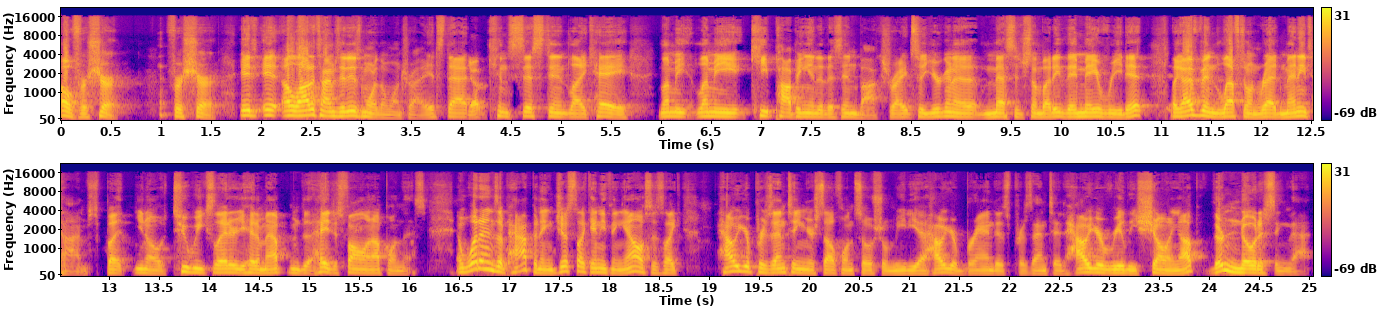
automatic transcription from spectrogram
Oh, for sure. For sure. It, it a lot of times it is more than one try. It's that yep. consistent, like, hey, let me let me keep popping into this inbox, right? So you're gonna message somebody, they may read it. Like I've been left on read many times, but you know, two weeks later you hit them up and hey, just following up on this. And what ends up happening, just like anything else, is like how you're presenting yourself on social media, how your brand is presented, how you're really showing up, they're noticing that.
